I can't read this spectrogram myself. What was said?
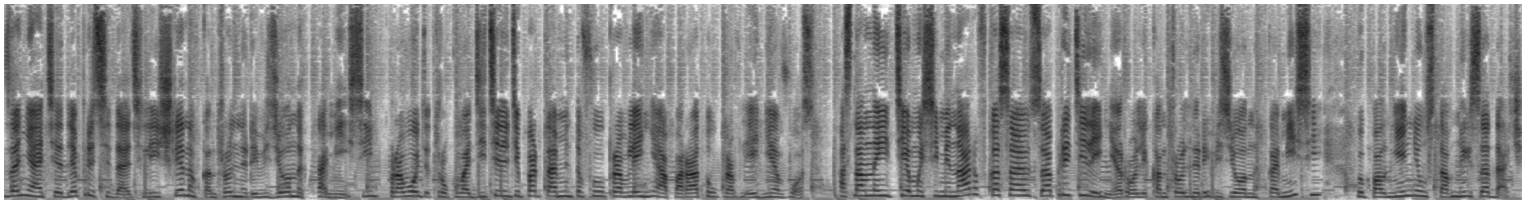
Занятия для председателей и членов контрольно-ревизионных комиссий проводят руководители департаментов и управления аппарата управления ВОЗ. Основные темы семинаров касаются определения роли контрольно-ревизионных комиссий в выполнении уставных задач,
